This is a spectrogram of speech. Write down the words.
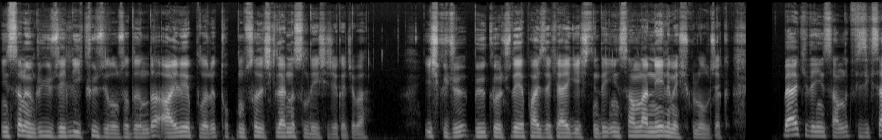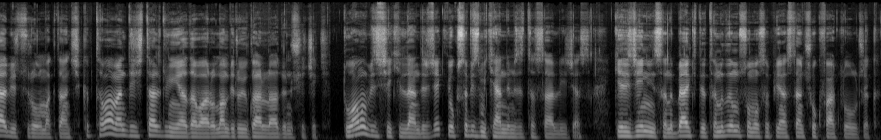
İnsan ömrü 150-200 yıl uzadığında aile yapıları, toplumsal ilişkiler nasıl değişecek acaba? İş gücü büyük ölçüde yapay zekaya geçtiğinde insanlar neyle meşgul olacak? Belki de insanlık fiziksel bir tür olmaktan çıkıp tamamen dijital dünyada var olan bir uygarlığa dönüşecek. Doğa mı bizi şekillendirecek yoksa biz mi kendimizi tasarlayacağız? Geleceğin insanı belki de tanıdığımız Homo sapiens'ten çok farklı olacak.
